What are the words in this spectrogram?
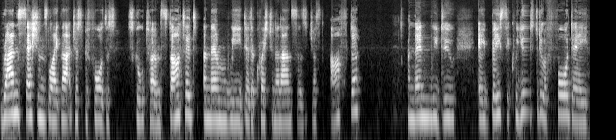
ran sessions like that just before the school term started, and then we did a question and answers just after. And then we do a basic, we used to do a four day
